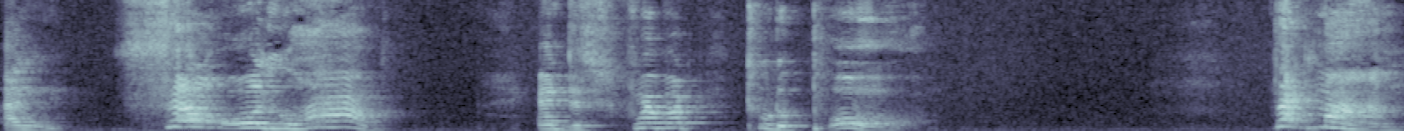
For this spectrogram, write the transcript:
and sell all you have and distribute to the poor. That man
